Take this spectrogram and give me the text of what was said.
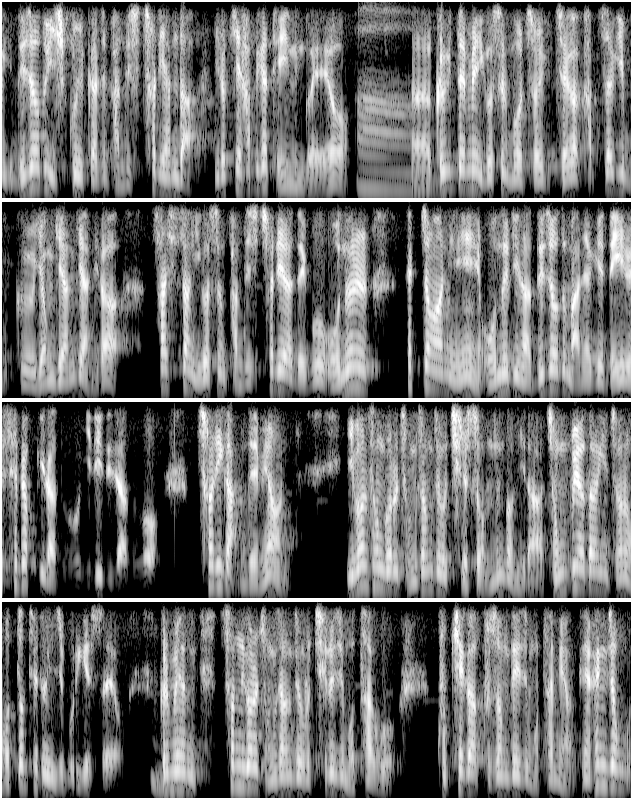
늦어도 29일까지는 반드시 처리한다 이렇게 합의가 돼 있는 거예요. 아. 어, 그렇기 때문에 이것을 뭐 저희 제가 갑자기 그 연기한 게 아니라 사실상 이것은 반드시 처리해야 되고 오늘 획정안이 오늘이나 늦어도 만약에 내일 새벽이라도 일일이라도 처리가 안 되면 이번 선거를 정상적으로 치를 수 없는 겁니다. 정부 여당이 저는 어떤 태도인지 모르겠어요. 음. 그러면 선거를 정상적으로 치르지 못하고 국회가 구성되지 못하면 그냥 행정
